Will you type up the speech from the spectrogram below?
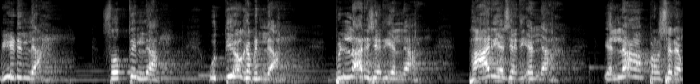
വീടില്ല സ്വത്തില്ല ഉദ്യോഗമില്ല പിള്ളേർ ശരിയല്ല ഭാര്യ ശരിയല്ല എല്ലാ പ്രശ്നം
